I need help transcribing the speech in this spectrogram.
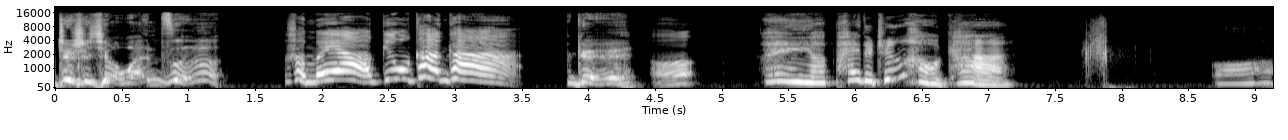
这是小丸子。什么呀？给我看看。给。哦。哎呀，拍的真好看。哦。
